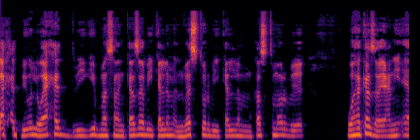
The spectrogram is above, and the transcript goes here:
واحد بيقول لواحد بيجيب مثلا كذا بيكلم investor بيكلم customer بي وهكذا. يعني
